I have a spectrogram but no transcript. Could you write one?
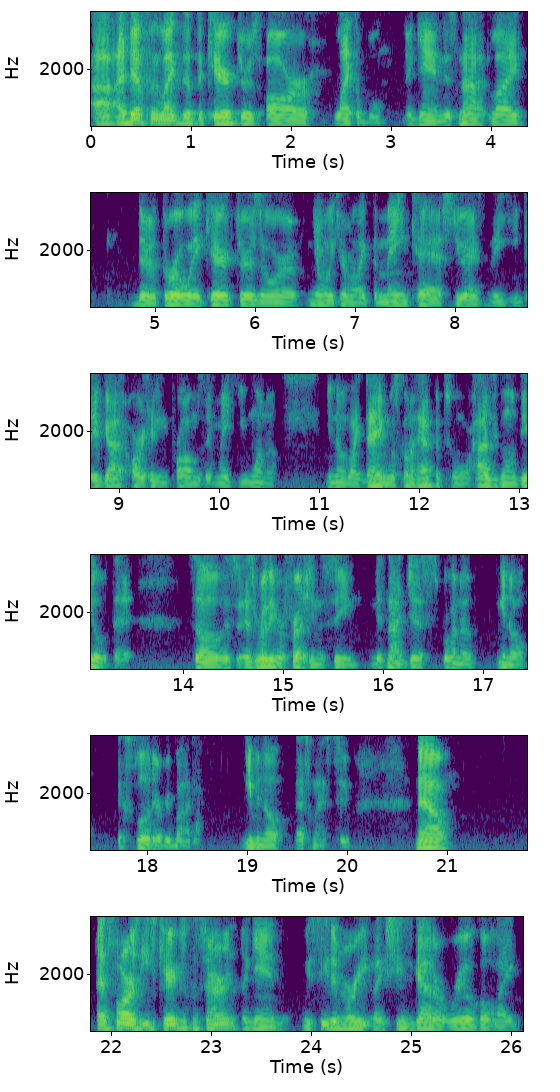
I definitely like that the characters are likable. Again, it's not like they're throwaway characters or you don't really care about like the main cast. You actually they've got hard hitting problems that make you want to, you know, like dang, what's going to happen to him or how's he going to deal with that? So it's it's really refreshing to see. It's not just we're gonna you know explode everybody, even though that's nice too. Now, as far as each character is concerned, again, we see that Marie like she's got a real goal. Like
